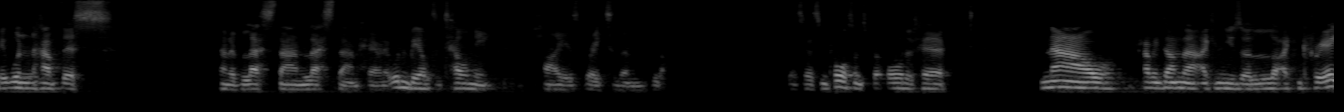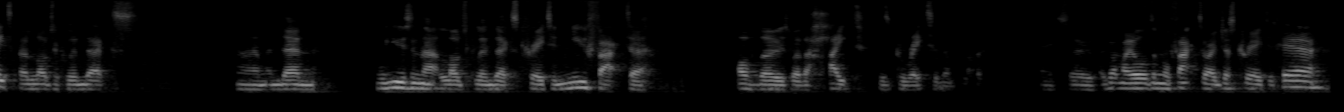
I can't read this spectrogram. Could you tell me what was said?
it wouldn't have this kind of less than, less than here. And it wouldn't be able to tell me high is greater than low. Okay, so it's important to put ordered here now, having done that, I can use a, I can create a logical index, um, and then we're using that logical index, create a new factor of those where the height is greater than low. Okay, so I got my ordinal factor I just created here.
